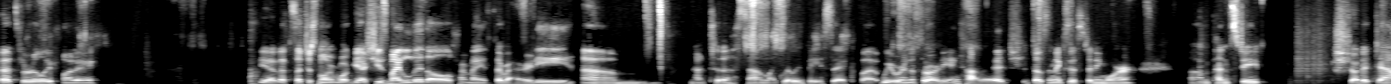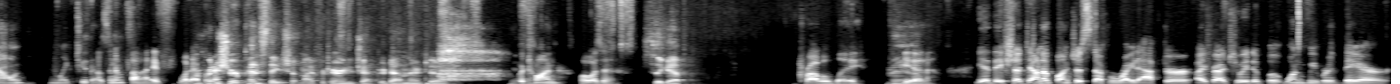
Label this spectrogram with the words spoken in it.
That's really funny. Yeah, that's such a small world. Yeah, she's my little for my sorority. Um, not to sound like really basic, but we were in a sorority in college. It doesn't exist anymore. Um, Penn State shut it down in like 2005, whatever. I'm whatever. pretty sure Penn State shut my fraternity chapter down there too. Which one? What was it? SIGEP. Probably. Yeah. yeah. they shut down a bunch of stuff right after I graduated, but when we were there,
